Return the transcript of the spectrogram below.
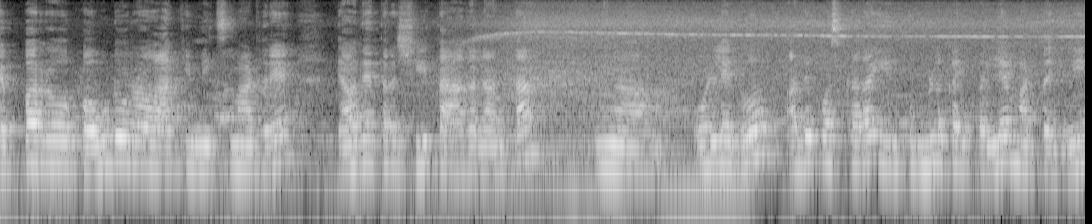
ಪೆಪ್ಪರು ಪೌಡರು ಹಾಕಿ ಮಿಕ್ಸ್ ಮಾಡಿದ್ರೆ ಯಾವುದೇ ಥರ ಶೀತ ಆಗಲ್ಲ ಅಂತ ಒಳ್ಳೆಯದು ಅದಕ್ಕೋಸ್ಕರ ಈ ಕುಂಬಳಕಾಯಿ ಪಲ್ಯ ಮಾಡ್ತಾಯಿದ್ದೀನಿ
